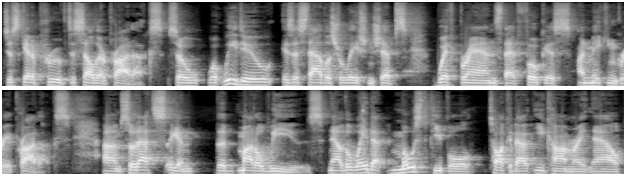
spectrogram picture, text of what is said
just get approved to sell their products. So what we do is establish relationships with brands that focus on making great products. Um, so that's, again, the model we use. Now, the way that most people talk about ecom right now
